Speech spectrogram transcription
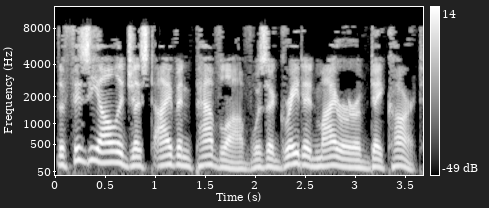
The physiologist Ivan Pavlov was a great admirer of Descartes.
